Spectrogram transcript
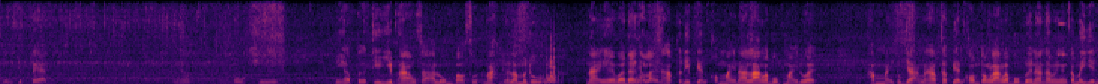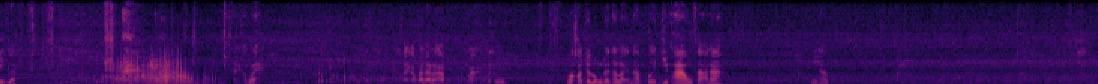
หนึ่งจุดแปดนี่ครับโอเคนี่ครับเปิดที่ยี่ห้าองศาลมเบาสุดมา เดี๋ยวเรามาดูหน้าแอร์ว่าได้เท่าไหร่นะครับ ตัวนี้เปลี่ยนคอมใหม่นะล้างระบบใหม่ด้วยทำใหม่ทุกอย่างนะครับ ถ้าเปลี่ยนคอมต้องล้างระบบด้วยนะถ้าไม่งั้นก็ไม่เย็นอีกแหละใส่เข้าไปใส่เข้าไปแล้วนะครับ มามาดู ว่าเขาจะลงได้เท่าไหร่นะครับ เปิดยี่ห้าองศานะ นี่ครับ เพ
